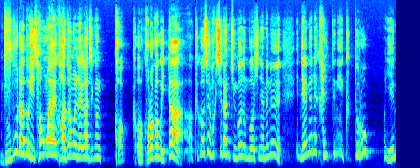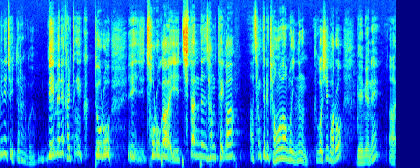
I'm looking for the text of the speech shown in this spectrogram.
누구라도 이 성화의 과정을 내가 지금 거, 거, 걸어가고 있다. 그것의 확실한 증거는 무엇이냐면은 내면의 갈등이 극도로 예민해져 있다는 거예요. 내면의 갈등이 극도로 서로가 치닫는 상태가 아, 상태를 경험하고 있는 그것이 바로 내면의 아,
